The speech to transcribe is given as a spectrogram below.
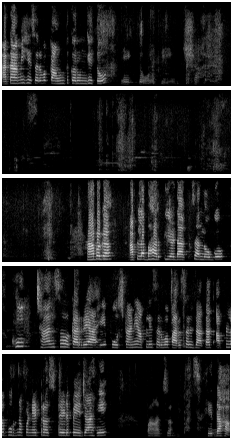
आता आम्ही हे सर्व काउंट करून घेतो. एक दोन तीन चार. हा बघा आपला भारतीय डाकचा लोगो खूप छान सहकार्य आहे. पोस्टाने आपले सर्व पार्सल जातात. आपलं पूर्णपणे ट्रस्टेड पेज आहे. पाच पाच हे दहा.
